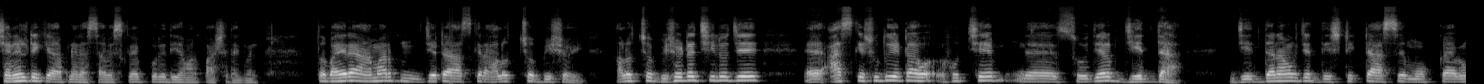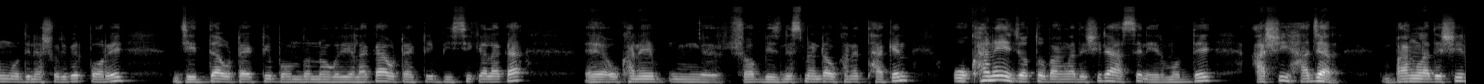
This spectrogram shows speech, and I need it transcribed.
চ্যানেলটিকে আপনারা সাবস্ক্রাইব করে দিয়ে আমার পাশে থাকবেন। তো ভাইয়েরা আমার যেটা আজকের আলোচ্য বিষয়, আলোচ্য বিষয়টা ছিল যে আজকে শুধু এটা হচ্ছে সৌদি আরব জেদ্দা। জেদ্দা নামক যে ডিস্ট্রিক্টটা আছে মক্কা এবং মদিনা শরীফের পরে জেদ্দা ওটা একটি বন্দর নগরী এলাকা, ওটা একটি বিসিক এলাকা। ওখানে সব বিজনেসম্যানরা ওখানে থাকেন। ওখানে যত বাংলাদেশিরা আছেন এর মধ্যে আশি হাজার বাংলাদেশির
